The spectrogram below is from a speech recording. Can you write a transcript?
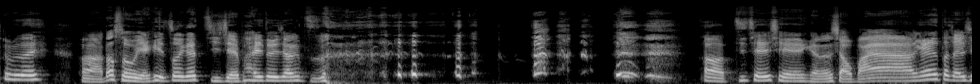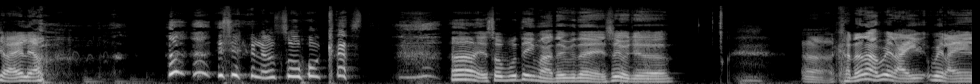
对不对啊？到时候也可以做一个集结派对这样子，啊，集结一些可能小白啊，跟大家一起来聊。一些人说我看，啊，也说不定嘛，对不对？所以我觉得，呃，可能啊，未来未来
